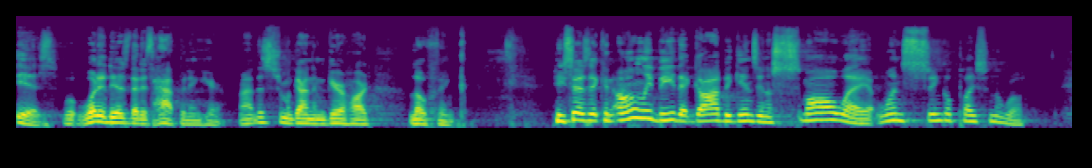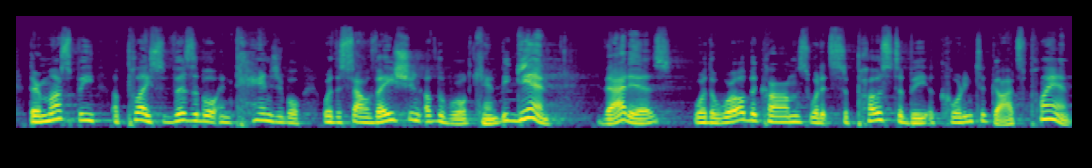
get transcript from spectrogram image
is, what it is that is happening here. Right? This is from a guy named Gerhard Lohfink. He says it can only be that God begins in a small way at one single place in the world. There must be a place visible and tangible where the salvation of the world can begin. That is, where the world becomes what it's supposed to be according to God's plan.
